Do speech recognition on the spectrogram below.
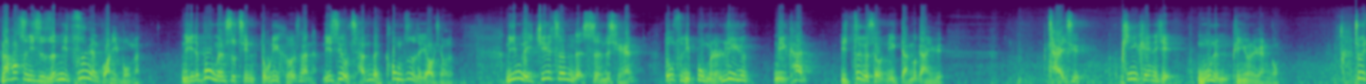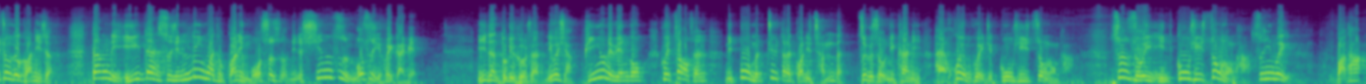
哪怕是你是人力资源管理部门，你的部门是行独立核算的，你是有成本控制的要求的。你每节省的省的钱都是你部门的利润。你看，你这个时候你敢不敢于采取？PK 那些无能平庸的员工，所以做一个管理者，当你一旦实行另外一种管理模式的时候，你的心智模式也会改变。一旦独立核算了，你会想，平庸的员工会造成你部门巨大的管理成本。这个时候，你看你还会不会去姑息纵容他？之所以你姑息纵容他，是因为把他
